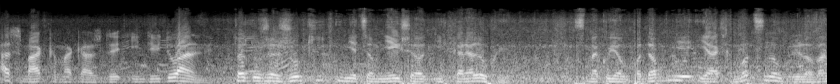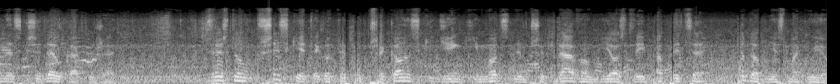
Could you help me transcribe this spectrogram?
a smak ma każdy indywidualny. To duże żuki i nieco mniejsze od nich karaluchy. Smakują podobnie jak mocno grillowane skrzydełka kurze. Zresztą wszystkie tego typu przekąski dzięki mocnym przyprawom i ostrej papryce podobnie smakują.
